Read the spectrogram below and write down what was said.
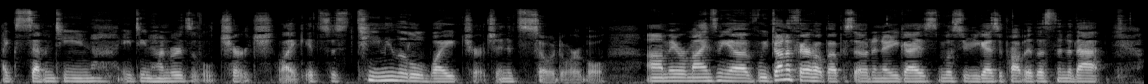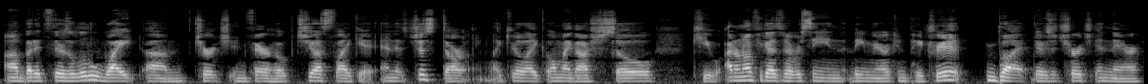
like 17, 1800s little church, like it's this teeny little white church, and it's so adorable. Um, it reminds me of we've done a Fairhope episode. I know you guys, most of you guys have probably listened to that. Um, but it's there's a little white um, church in Fairhope just like it, and it's just darling. Like you're like, oh my gosh, so cute. I don't know if you guys have ever seen The American Patriot but there's a church in there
